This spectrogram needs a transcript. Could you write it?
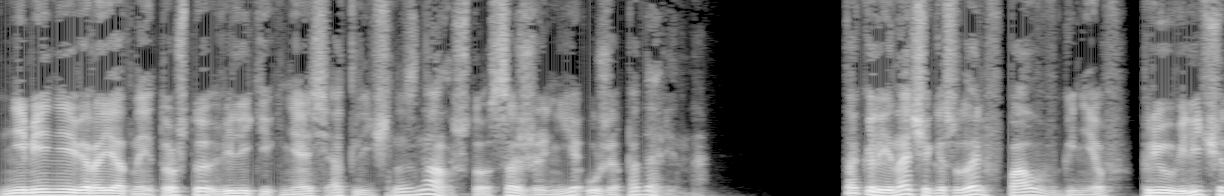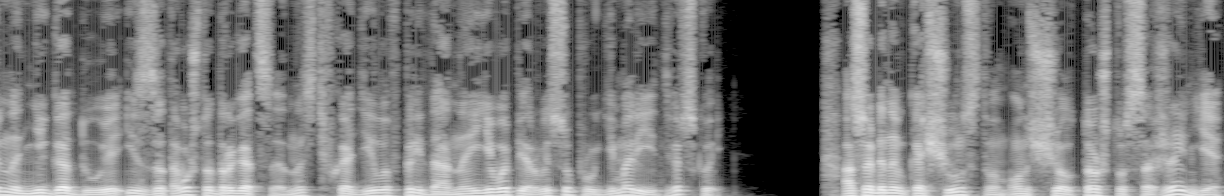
Не менее вероятно и то, что великий князь отлично знал, что сожжение уже подарено. Так или иначе, государь впал в гнев, преувеличенно негодуя из-за того, что драгоценность входила в приданное его первой супруге Марии Тверской. Особенным кощунством он счел то, что сожжение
